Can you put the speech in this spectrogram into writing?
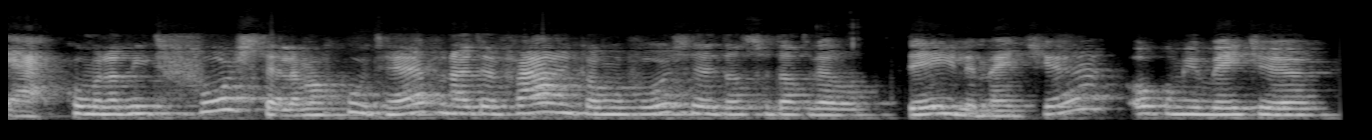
ja, ik kon me dat niet voorstellen. Maar goed, hè, vanuit ervaring kan ik me voorstellen dat ze dat wel delen met je. Ook om je een beetje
